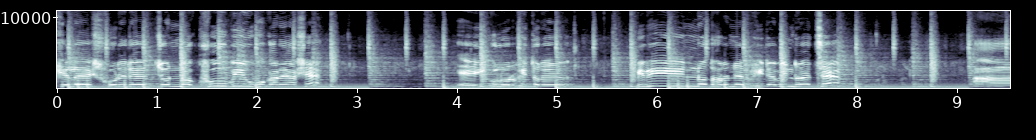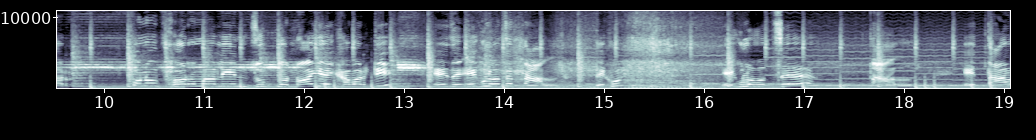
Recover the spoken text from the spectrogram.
খেলে শরীরের জন্য খুবই উপকারে আসে। এইগুলোর ভিতরে বিভিন্ন ধরনের ভিটামিন রয়েছে। আর কোনো ফরমালিন যুক্ত নয় এই খাবারটি। এই যে এগুলো হচ্ছে তাল। দেখুন এগুলো হচ্ছে তাল। এই তাল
